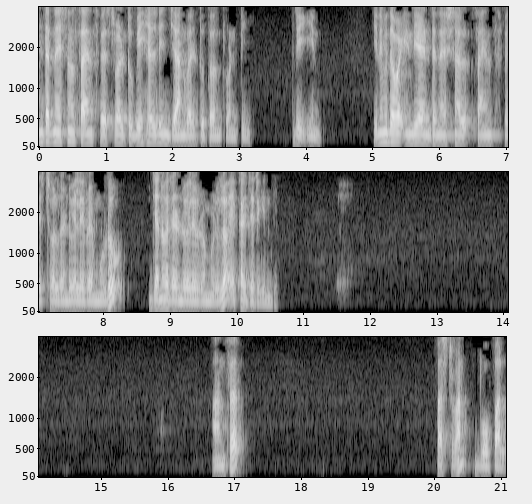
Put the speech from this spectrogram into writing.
international science festival to be held in January two thousand twenty three in ఎనిమిదవ ఇండియా ఇంటర్నేషనల్ సైన్స్ ఫెస్టివల్ రెండు వేల ఇరవై మూడు జనవరి రెండు వేల ఇరవై మూడులో ఎక్కడ జరిగింది? Answer first one Bhopal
